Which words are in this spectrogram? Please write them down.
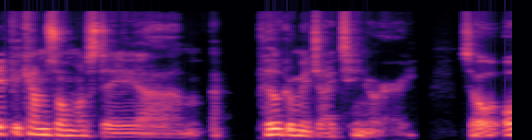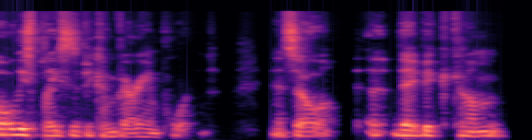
it becomes almost a, um, a pilgrimage itinerary so all these places become very important and so uh, they become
